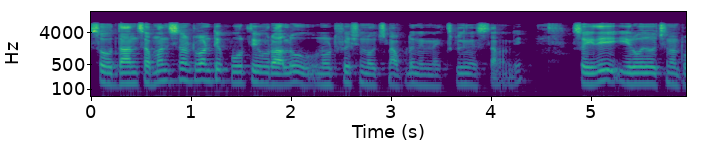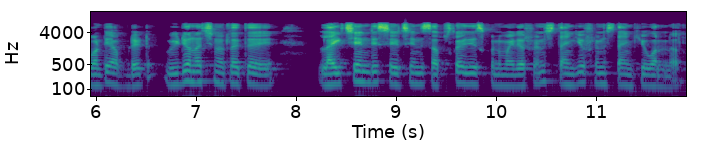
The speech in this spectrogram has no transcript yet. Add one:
సో దానికి సంబంధించినటువంటి పూర్తి వివరాలు నోటిఫికేషన్ వచ్చినప్పుడు నేను ఎక్స్ప్లెయిన్ చేస్తానండి. సో ఇది ఈరోజు వచ్చినటువంటి అప్డేట్ వీడియో నచ్చినట్లయితే లైక్ చేయండి షేర్ చేయండి సబ్స్క్రైబ్ చేసుకోండి my dear friends. Thank you friends thank you one all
